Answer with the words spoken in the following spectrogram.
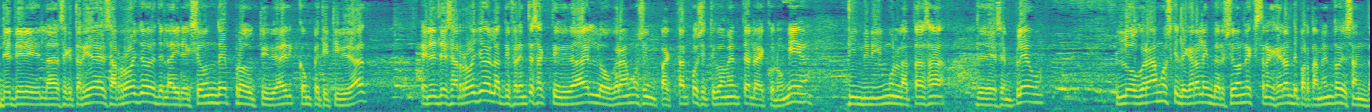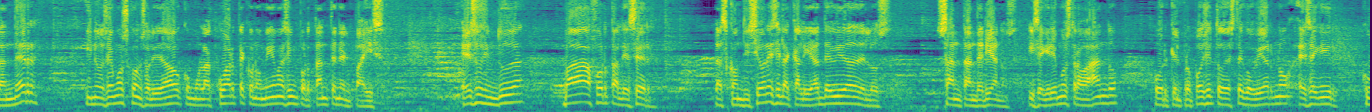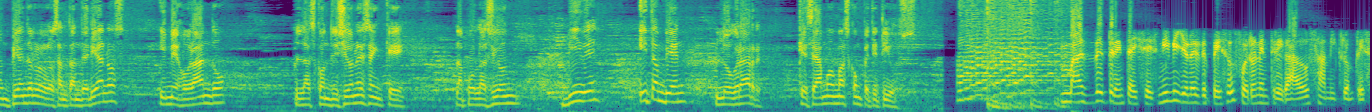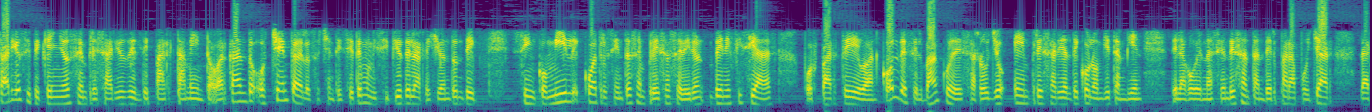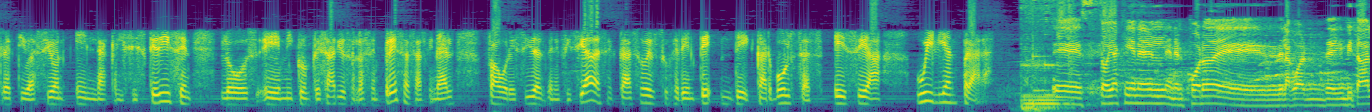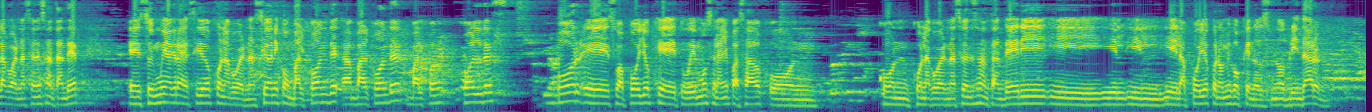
Desde la Secretaría de Desarrollo, desde la Dirección de Productividad y Competitividad, en el desarrollo de las diferentes actividades logramos impactar positivamente a la economía, disminuimos la tasa de desempleo, logramos que llegara la inversión extranjera al departamento de Santander y nos hemos consolidado como la cuarta economía más importante en el país. Eso sin duda va a fortalecer las condiciones y la calidad de vida de los santanderianos y seguiremos trabajando porque el propósito de este gobierno es seguir cumpliéndolo a los santanderianos y mejorando las condiciones en que la población vive y también lograr que seamos más competitivos. Más de 36 mil millones de pesos fueron entregados a microempresarios y pequeños empresarios del departamento, abarcando 80 de los 87 municipios de la región donde 5.400 empresas se vieron beneficiadas por parte de Bancoldes, el Banco de Desarrollo Empresarial de Colombia y también de la Gobernación de Santander para apoyar la reactivación en la crisis. ¿Qué dicen los eh, microempresarios o las empresas al final favorecidas, beneficiadas? El caso del sugerente de Carbolsas S.A., William Prada. Eh, estoy aquí en el, en el foro de, de, la, de invitado de la Gobernación de Santander eh, estoy muy agradecido con la gobernación y con Balconde, ah, Balconde, Balcondes por eh, su apoyo que tuvimos el año pasado con, con, con la gobernación de Santander y, y, el, y, el, apoyo económico que nos, nos, brindaron.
